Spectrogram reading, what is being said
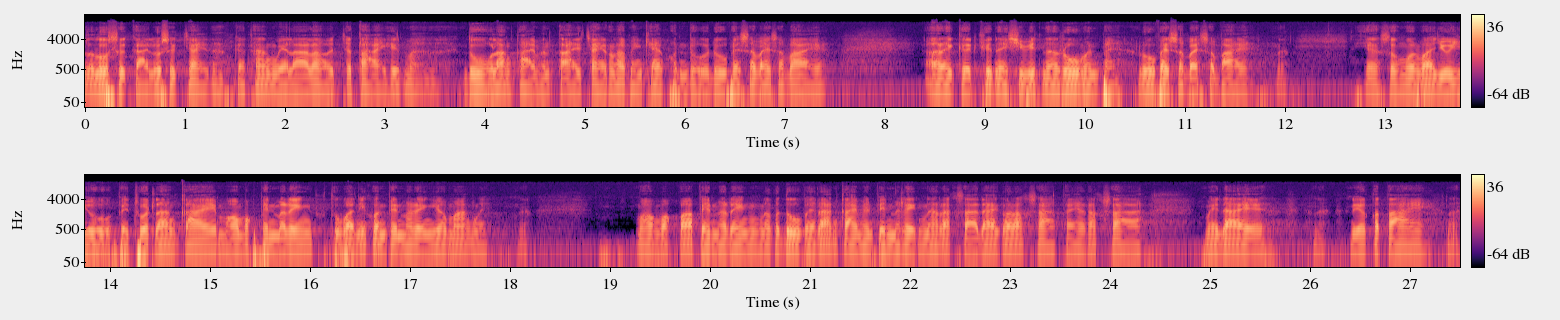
เรารู้สึกกายรู้สึกใจนะกระทั่งเวลาเราจะตายขึ้นมา ดูร่างกายมันตายใจของเราเป็นแค่คนดูดูไปสบายๆอะไรเกิดขึ้นในชีวิตนะรู้มันไป รู้ไปสบายๆนะ อย่างสมมติว่าอยู่ๆไปตรวจร่างกาย หมอบอกเป็นมะเร็ง ทุกวันนี้คนเป็นมะเร็งเยอะมากเลยหมอบอกว่าเป็นมะเร็ง เราก็ดูไปร่างกายมันเป็นมะเร็งนะรักษาได้ก็รักษาไปรักษาไม่ได้เดี๋ยวก็ตายนะ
